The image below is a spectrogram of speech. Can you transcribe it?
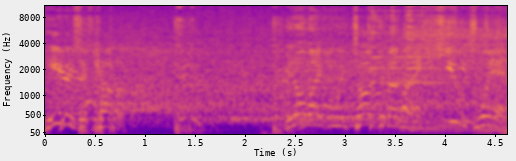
Here's a cover. You know, Michael, we've talked about a huge win.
